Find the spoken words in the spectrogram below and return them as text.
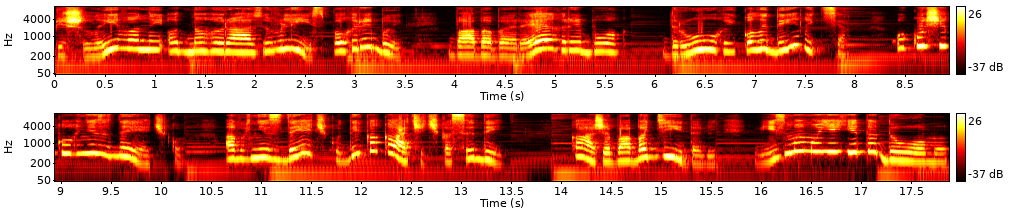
пішли вони одного разу в ліс по гриби. Баба бере грибок, другий, коли дивиться, у кущику гніздечко, а в гніздечку дика качечка сидить. Каже баба дідові, візьмемо її додому,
